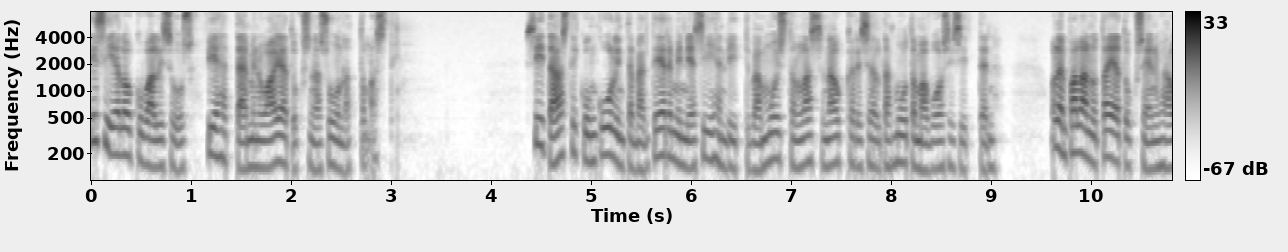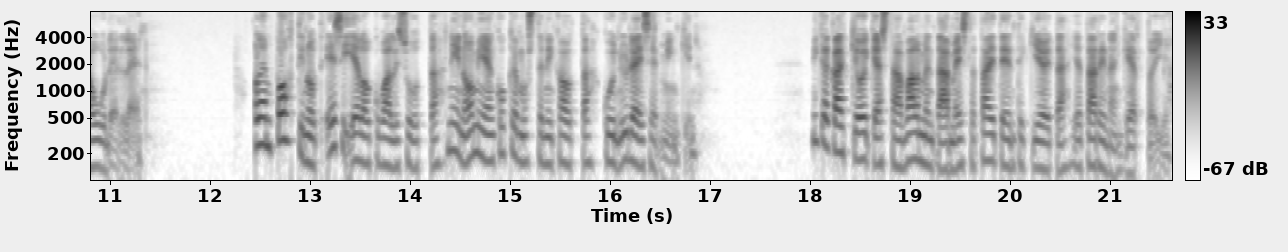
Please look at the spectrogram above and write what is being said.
Esielokuvallisuus viehättää minua ajatuksena suunnattomasti. Siitä asti kun kuulin tämän termin ja siihen liittyvän muiston Lasse Naukkariselta muutama vuosi sitten, olen palannut ajatukseen yhä uudelleen. Olen pohtinut esielokuvallisuutta niin omien kokemusteni kautta kuin yleisemminkin. Mikä kaikki oikeastaan valmentaa meistä taiteentekijöitä ja tarinankertojia?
